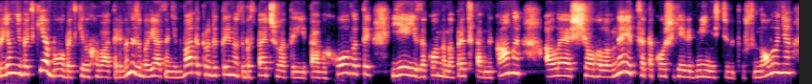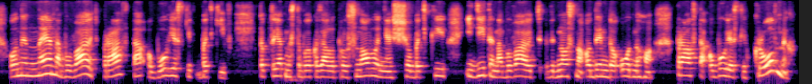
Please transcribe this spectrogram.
Прийомні батьки або батьки-вихователі вони зобов'язані дбати про дитину, забезпечувати її та виховувати, є її законними представниками. Але що головне, це також є відмінністю від усиновлення, вони не набувають прав та обов'язків батьків. Тобто, як ми з тобою казали про усиновлення, що батьки і діти набувають відносно один до одного прав та обов'язків кровних,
